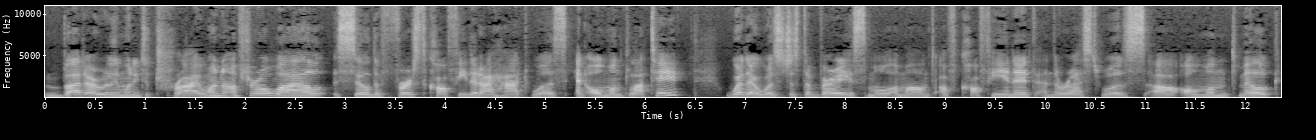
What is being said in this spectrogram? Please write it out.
but I really wanted to try one after a while. So the first coffee that I had was an almond latte where there was just a very small amount of coffee in it and the rest was uh, almond milk.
